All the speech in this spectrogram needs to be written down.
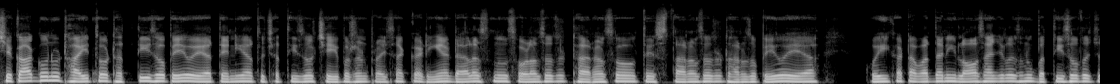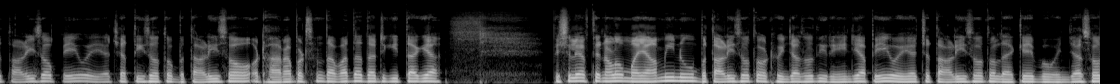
ਸ਼ਿਕਾਗੋ ਨੂੰ 28 ਤੋਂ 3800 ਪੇ ਹੋਏ ਆ 3000 ਤੋਂ 3600 6% ਪ੍ਰਾਈਸਾਂ ਘਟੀਆਂ। ਡਾਲਸ ਨੂੰ 1600 ਤੋਂ 1800 ਤੇ 1700 ਤੋਂ 1800 ਪੇ ਹੋਏ ਆ। ਕੋਈ ਘਟਾ ਵਾਧਾ ਨਹੀਂ ਲਾਸ ਐਂਜਲਸ ਨੂੰ 3200 ਤੋਂ 4400 ਪੇ ਹੋਏ ਆ 3600 ਤੋਂ 4200 18% ਦਾ ਵਾਧਾ ਦਰਜ ਕੀਤਾ ਗਿਆ। ਪਿਛਲੇ ਹਫ਼ਤੇ ਨਾਲੋਂ ਮਾਇਆਮੀ ਨੂੰ 4200 ਤੋਂ 5800 ਦੀ ਰੇਂਜ ਆ, ਪੇ ਹੋਏ ਆ 4400 ਤੋਂ ਲੈ ਕੇ 5200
